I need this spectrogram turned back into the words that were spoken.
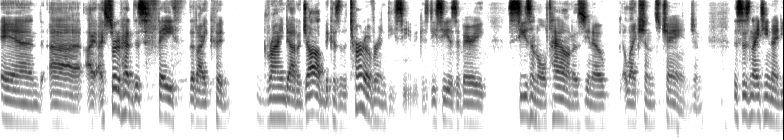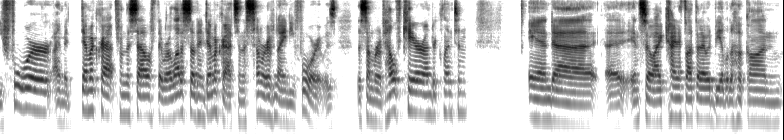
And uh, I, I sort of had this faith that I could grind out a job because of the turnover in DC because DC is a very seasonal town as you know elections change. And this is 1994 I'm a Democrat from the South. There were a lot of Southern Democrats in the summer of 94 it was the summer of health care under Clinton. And uh, uh, and so I kind of thought that I would be able to hook on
